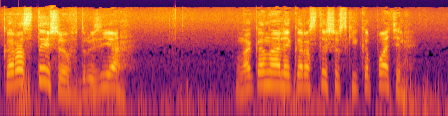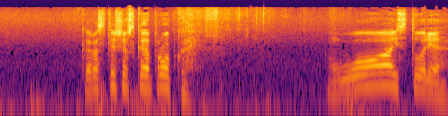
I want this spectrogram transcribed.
Коростышев, друзья. На канале Коростышевский копатель. Коростышевская пробка. О, история.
